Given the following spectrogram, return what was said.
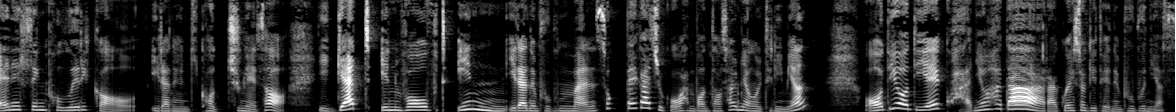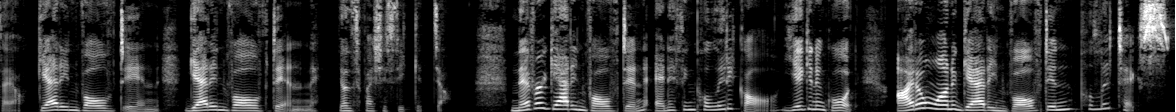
anything political 이라는 것 중에서 이 get involved in 이라는 부분만 쏙 빼가지고 한 번 더 설명을 드리면 어디 어디에 관여하다 라고 해석이 되는 부분이었어요. get involved in, get involved in 연습하실 수 있겠죠. Never get involved in anything political. 이 얘기는 곧 I don't want to get involved in politics.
